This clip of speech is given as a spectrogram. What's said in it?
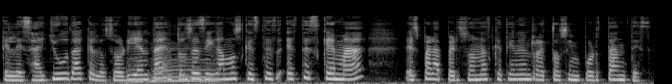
que, les ayuda, que los orienta. Entonces, digamos que este, este esquema es para personas que tienen retos importantes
